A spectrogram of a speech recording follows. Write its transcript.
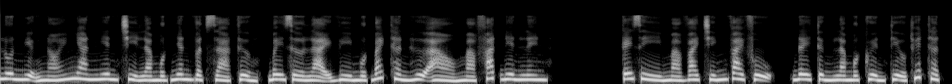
Luôn miệng nói nhan nhiên chỉ là một nhân vật giả tưởng, bây giờ lại vì một bách thần hư ảo mà phát điên lên. Cái gì mà vai chính vai phụ, đây từng là một quyền tiểu thuyết thật,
